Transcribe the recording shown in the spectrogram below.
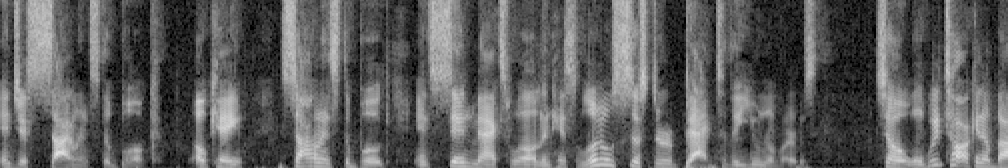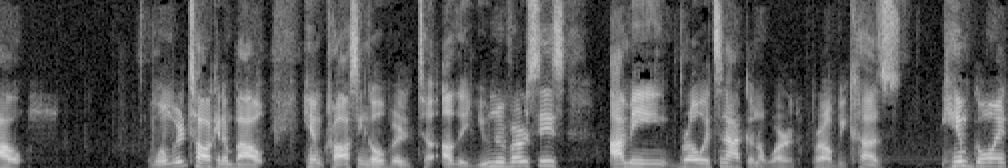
and just silence the book. Okay, silence the book and send Maxwell and his little sister back to the universe. So when we're talking about when we're talking about him crossing over to other universes, I mean, bro, it's not gonna work, bro, because him going,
